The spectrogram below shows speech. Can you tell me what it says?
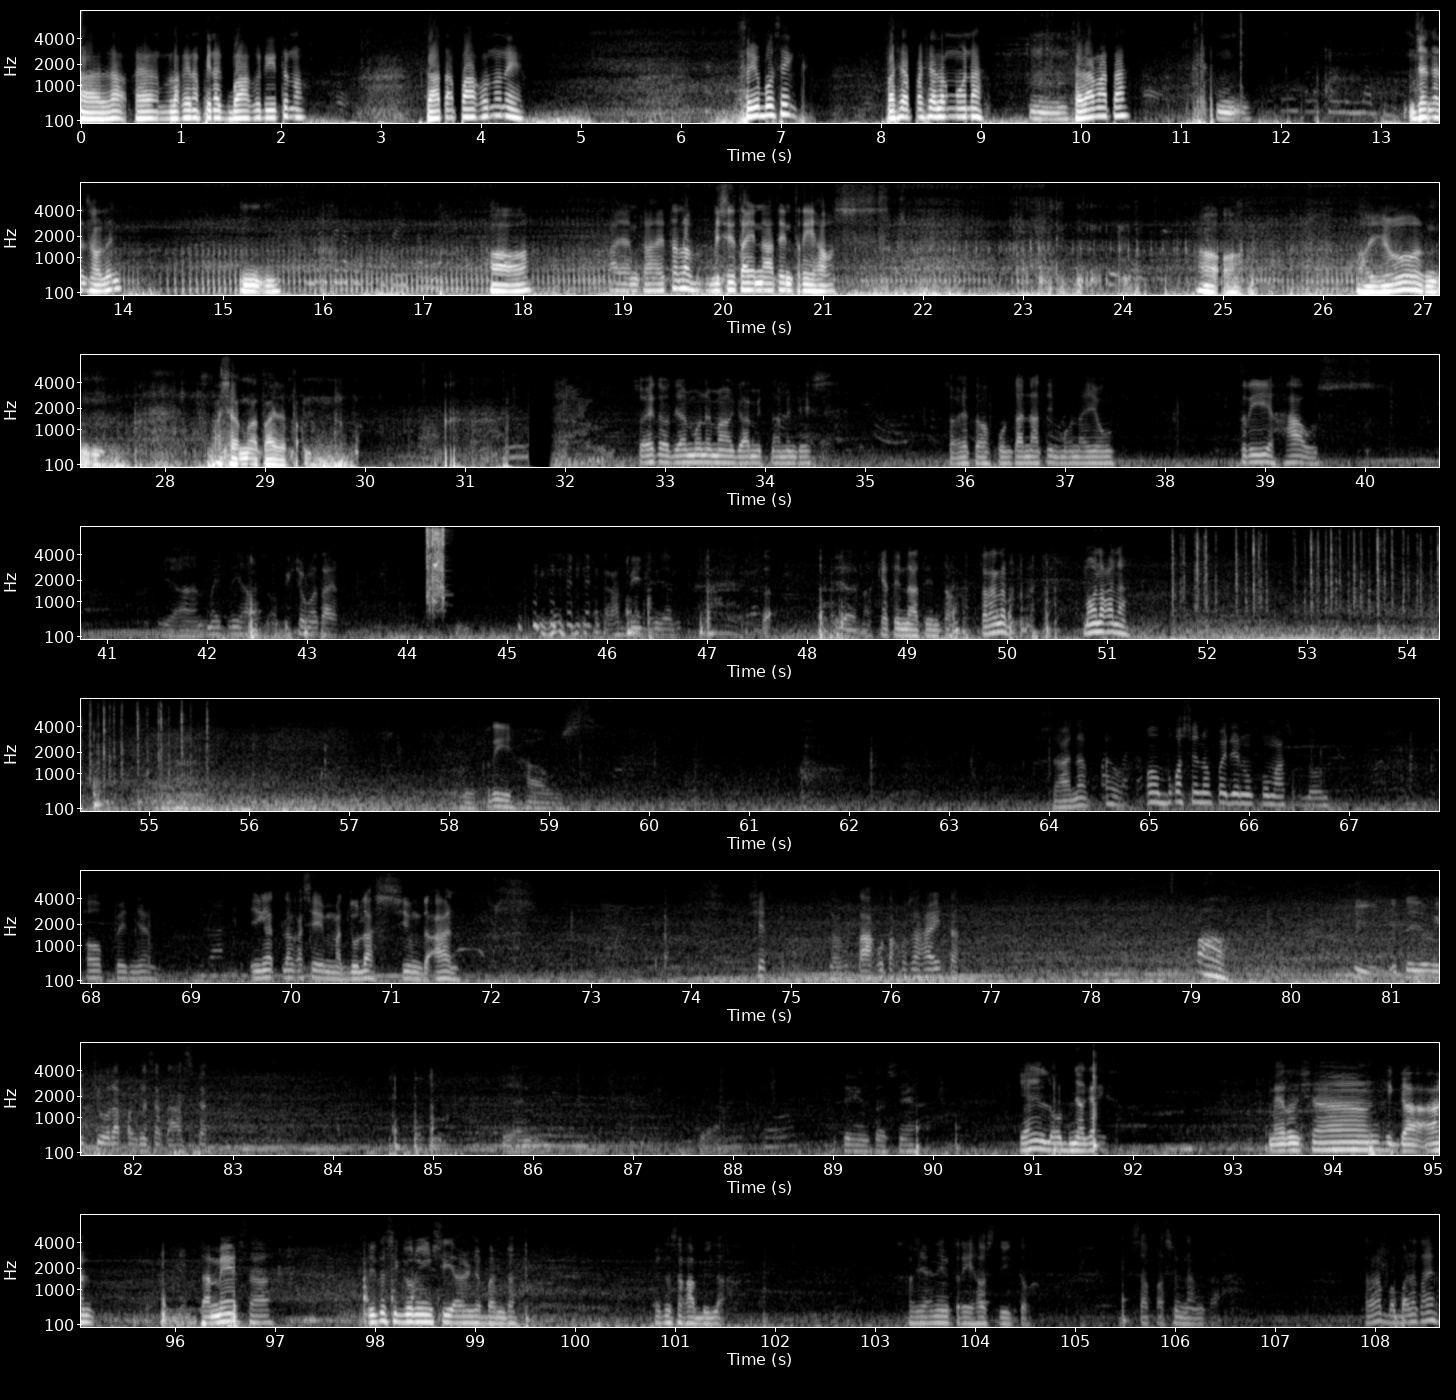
Hala. Kaya laki ng pinagbago dito no? Bata pa ako nun eh. Sa'yo bossing. Pasya-pasya lang muna. Mm, salamat ha. Mm. Diyan ka soling? Mm. Oo. Ayan ka. Ito lang, bisitahin natin tree house. Oo. Ayun. Pasya muna tayo dito. So ito, diyan muna yung mga gamit namin guys. So ito, punta natin muna yung tree house. Yan, may tree house. O, picture mo tayo. Naka-video yan. So, yan, akyatin natin to. Tara na. Mauna ka na. Yung tree house. Sana. Oh, oh bukas yan. oh. Pwede nung pumasok doon. Open yan. Ingat lang kasi madulas yung daan. Shit. Natatakot ako sa height ah. Ah. Ito yung itsura pag nasa taas ka. Yan. Yan. Ito yung entrance niya. Yan yung loob niya guys. Meron siyang higaan. Lamesa. Dito siguro yung CR na banda. Ito sa kabila. So Ayan yung tree house dito. Sa Pasunangka. Tara, baba na tayo.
